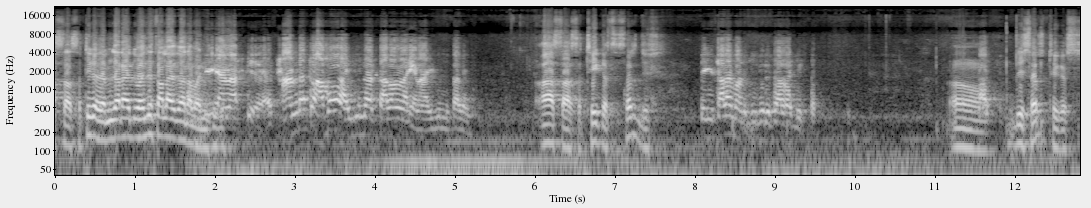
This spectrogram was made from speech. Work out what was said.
আচ্ছা আচ্ছা ঠিক আছে আমি জানাই দেবো যে চালাই জানাবানি ঠান্ডা তো আবহাওয়া এই জন্য আর চালানো লাগে না এই জন্য চালাই। আচ্ছা আচ্ছা ঠিক আছে স্যার জি মানে জি স্যার ঠিক আছে।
